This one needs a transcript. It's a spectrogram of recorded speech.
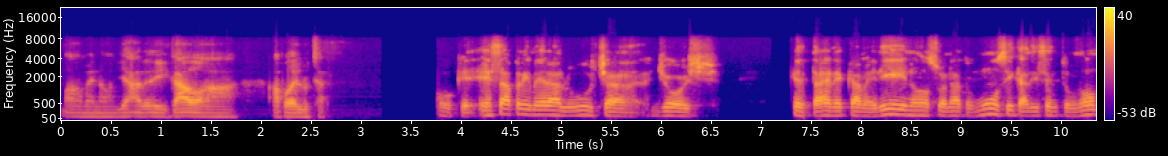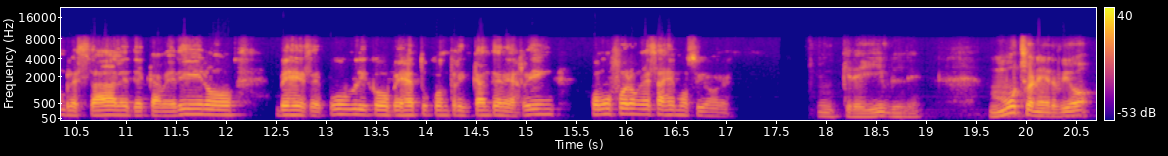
más o menos, ya dedicado a, a poder luchar. Ok, esa primera lucha, George, que estás en el camerino, suena tu música, dicen tu nombre, sales del camerino, ves ese público, ves a tu contrincante en el ring. ¿Cómo fueron esas emociones? Increíble. Mucho nervio,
